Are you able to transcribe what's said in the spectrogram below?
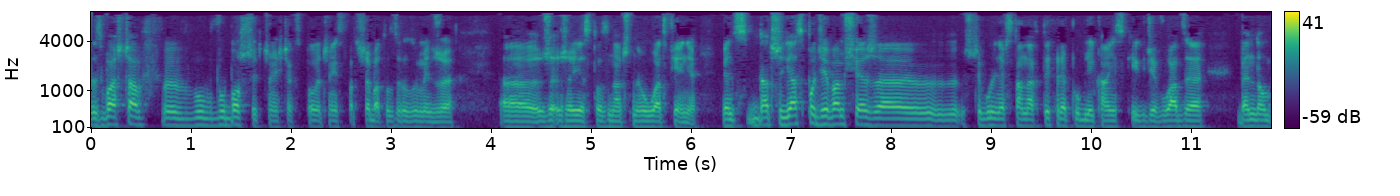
zwłaszcza w, w, w uboższych częściach społeczeństwa trzeba to zrozumieć, że, e, że, że jest to znaczne ułatwienie. Więc znaczy ja spodziewam się, że szczególnie w Stanach tych republikańskich, gdzie władze będą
